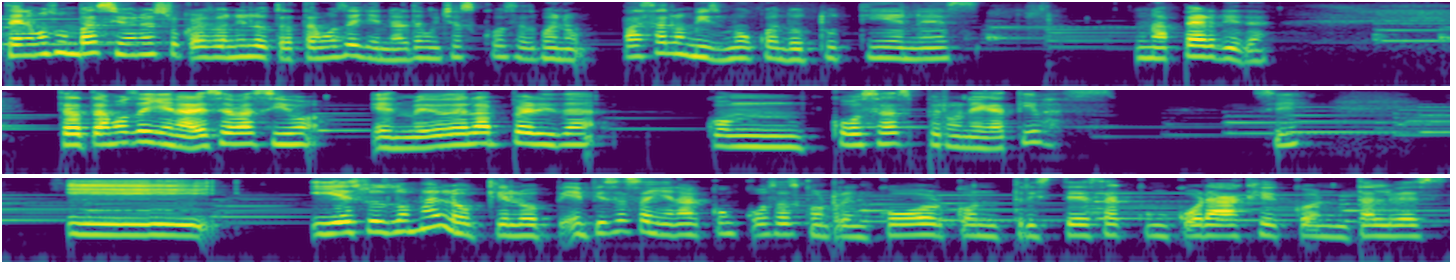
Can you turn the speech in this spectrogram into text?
tenemos un vacío en nuestro corazón y lo tratamos de llenar de muchas cosas. Bueno, pasa lo mismo cuando tú tienes una pérdida. Tratamos de llenar ese vacío en medio de la pérdida con cosas pero negativas, ¿sí? Y, Y eso es lo malo, que lo empiezas a llenar con cosas, con rencor, con tristeza, con coraje, con tal vez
